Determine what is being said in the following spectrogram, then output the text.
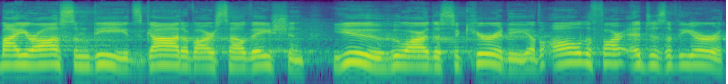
By your awesome deeds, God of our salvation, you who are the security of all the far edges of the earth,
